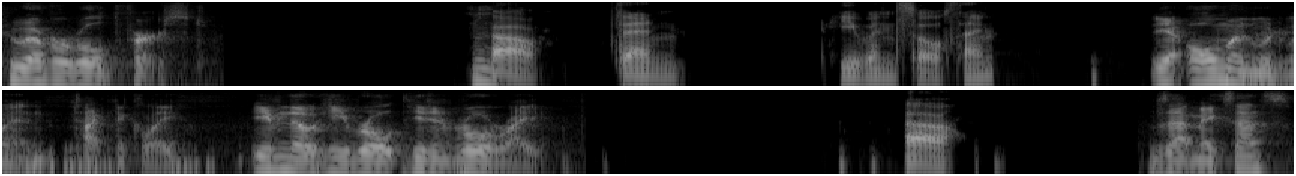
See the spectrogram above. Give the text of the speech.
whoever rolled first. Oh, then he wins the whole thing. Yeah, Ullman would win technically, even though he rolled he didn't roll right. Oh, Does that make sense?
